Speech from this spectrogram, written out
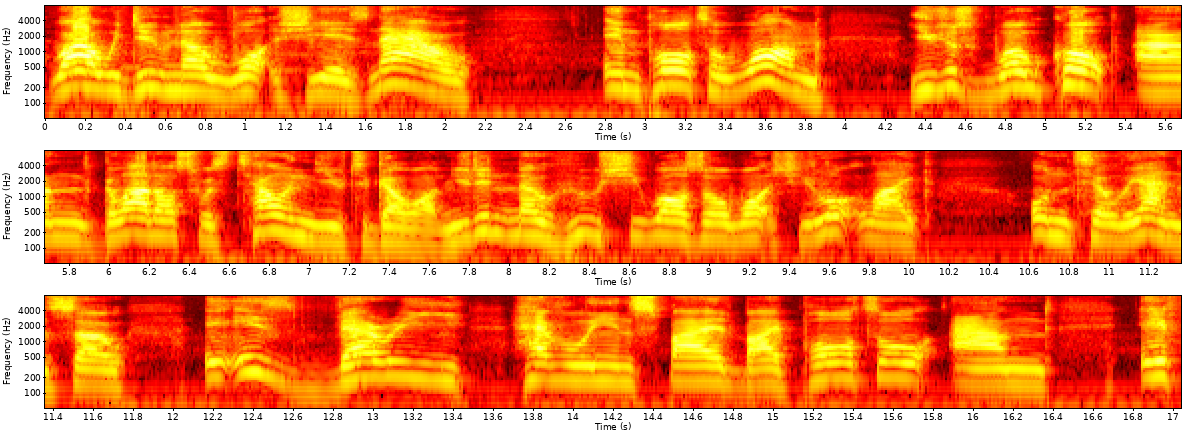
while we do know what she is now, in Portal 1, you just woke up and GLaDOS was telling you to go on. You didn't know who she was or what she looked like until the end, so it is very heavily inspired by Portal, and if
